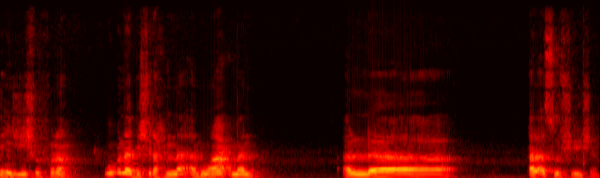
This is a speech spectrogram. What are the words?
بنجي نشوف هنا وهنا بيشرح لنا أنواع من ال association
